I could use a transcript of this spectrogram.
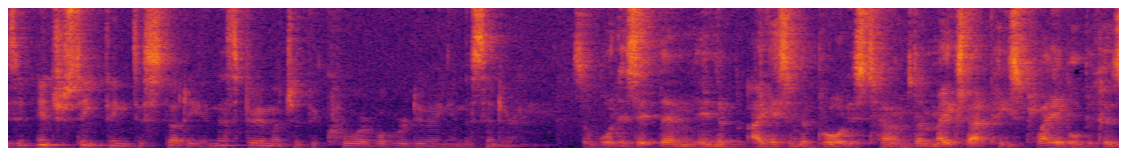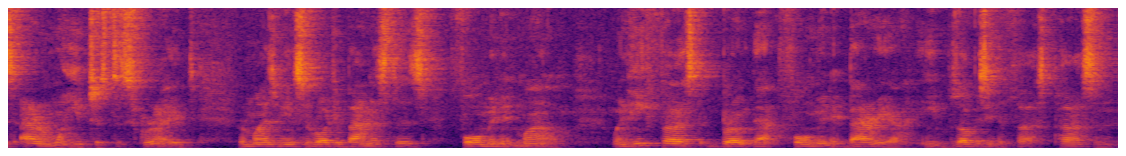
is an interesting thing to study, and that's very much at the core of what we're doing in the center. So, what is it then, in the I guess in the broadest terms, that makes that piece playable? Because Aaron, what you've just described reminds me of Sir Roger Bannister's Four Minute Mile. When he first broke that four minute barrier, he was obviously the first person,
